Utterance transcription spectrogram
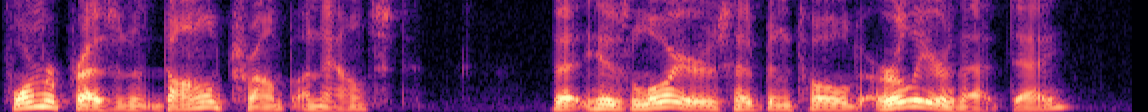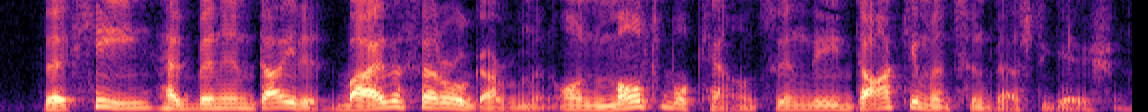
former President Donald Trump announced that his lawyers had been told earlier that day that he had been indicted by the federal government on multiple counts in the documents investigation.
